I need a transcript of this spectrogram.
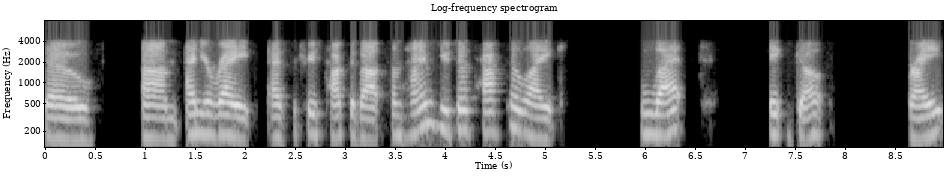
So, um, and you're right, as Patrice talked about, sometimes you just have to like let it go, right?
